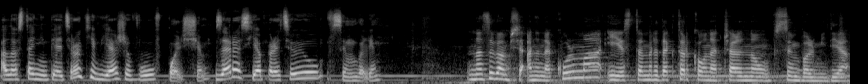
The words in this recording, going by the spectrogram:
Але останні 5 років я живу в Польщі. Зараз я працюю в символі. Nazywam się Anna Kulma i jestem redaktorką naczelną w Symbol Media.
